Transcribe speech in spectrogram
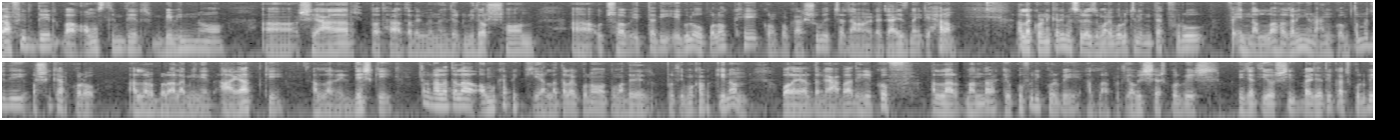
কাফিরদের বা অমুসলিমদের বিভিন্ন শেয়ার তথা তাদের বিভিন্ন নিদর্শন উৎসব ইত্যাদি, এগুলো উপলক্ষে কোনো প্রকার শুভেচ্ছা জানানো এটা জায়েজ না, এটি হারাম। আল্লাহ কোরআন কারিম সুরে জুমারে বলেছেন ইনতাক ফুরু ইন আল্লাহ গানিয়ন আঙ্কম তোমরা যদি অস্বীকার করো আল্লাহ রব্বুল আলমিনের আয়াতকে আল্লাহ নির্দেশকে, তখন আল্লাহ তালা অমুখাপেক্ষী, আল্লাহ তালা কোনো তোমাদের প্রতি মুখাপেক্ষী নন। ওলায়ার দালে আবাদ হিল কুফ আল্লাহর বান্দারা কেউ কুফুরি করবে, আল্লাহর প্রতি অবিশ্বাস করবে, এ জাতীয় শীত বা জাতীয় কাজ করবে,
